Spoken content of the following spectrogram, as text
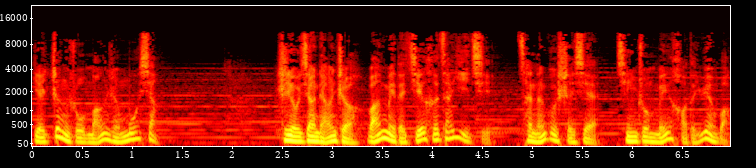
也正如盲人摸象，只有将两者完美的结合在一起，才能够实现心中美好的愿望。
